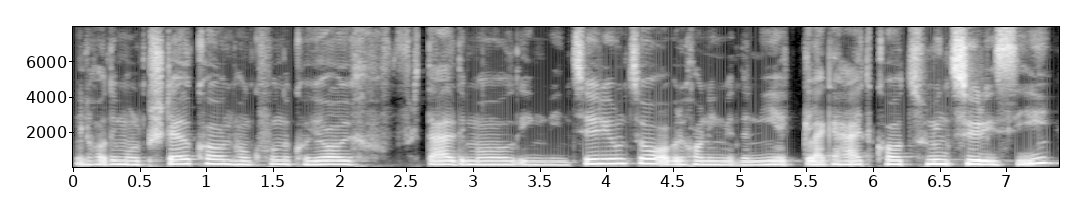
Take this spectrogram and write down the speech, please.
Weil ich habe die mal bestellt und habe gefunden, ja, ich verteile die mal irgendwie in Zürich und so, aber ich habe irgendwie nie die Gelegenheit gehabt, zu in Zürich zu sein.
